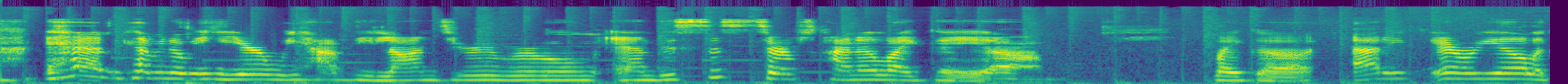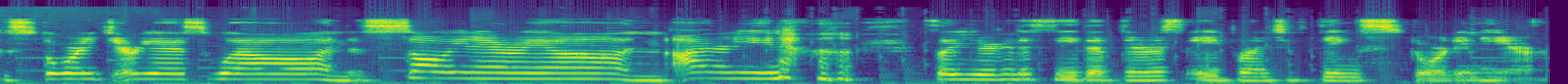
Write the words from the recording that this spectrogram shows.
and coming over here, we have the laundry room and this is, serves kind of like a um, like a attic area, like a storage area as well, and a sewing area and ironing. so you're gonna see that there's a bunch of things stored in here.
